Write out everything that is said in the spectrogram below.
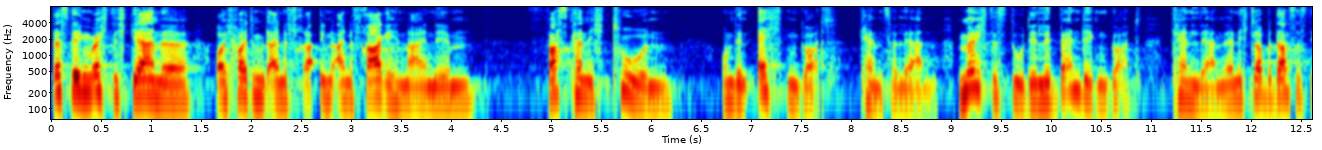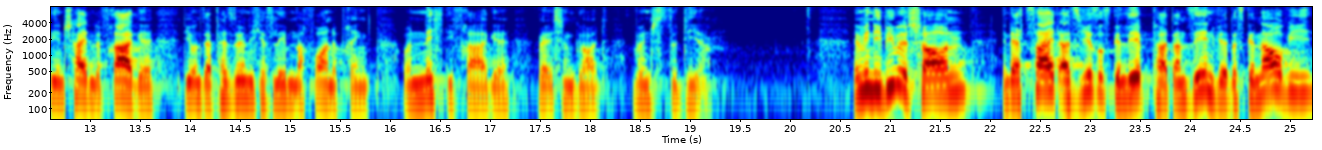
Deswegen möchte ich gerne euch heute mit eine in eine Frage hineinnehmen. Was kann ich tun, um den echten Gott kennenzulernen? Möchtest du den lebendigen Gott kennenlernen? Denn ich glaube, das ist die entscheidende Frage, die unser persönliches Leben nach vorne bringt und nicht die Frage, welchen Gott wünschst du dir? Wenn wir in die Bibel schauen, in der Zeit, als Jesus gelebt hat, dann sehen wir, dass genau wie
